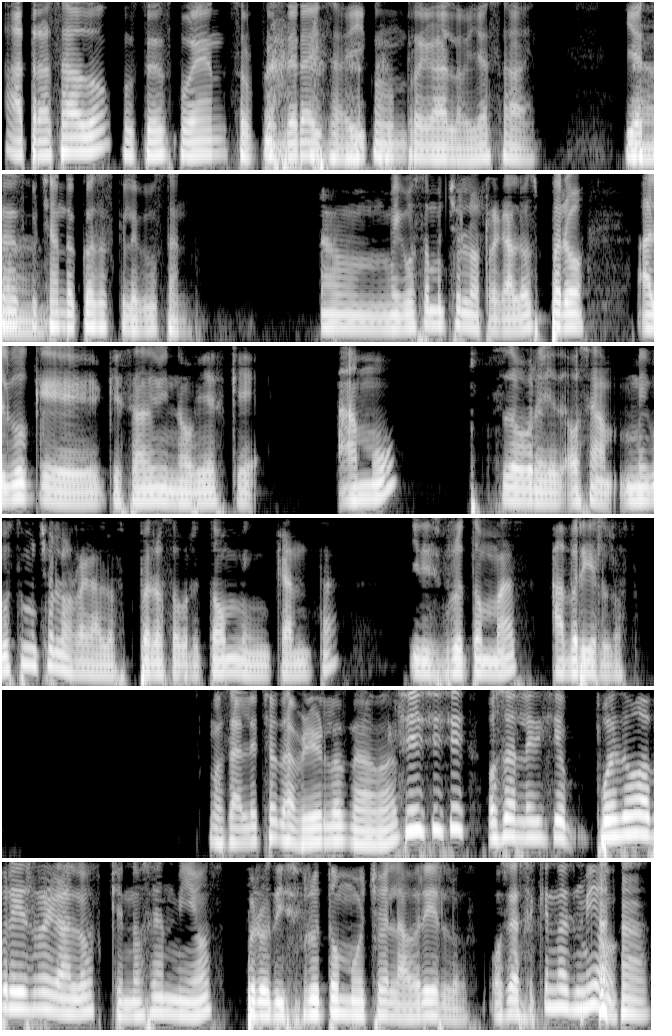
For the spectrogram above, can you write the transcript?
atrasado. Ustedes pueden sorprender a Isaí con un regalo, ya saben. Ya están Ah. escuchando cosas que le gustan. Me gustan mucho los regalos, pero algo que, que sabe mi novia es que amo sobre, o sea, me gustan mucho los regalos, pero sobre todo me encanta y disfruto más abrirlos. O sea, el hecho de abrirlos nada más. Sí, sí, sí. O sea, le dije, puedo abrir regalos que no sean míos, pero disfruto mucho el abrirlos. O sea, sé que no es mío.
